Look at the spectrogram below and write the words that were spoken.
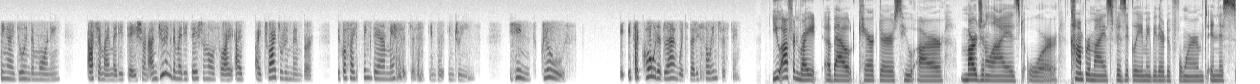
thing I do in the morning. after my meditation. And during the meditation also, I, I, I try to remember because I think there are messages in, the, in dreams, hints, clues. It's a coded language that is so interesting. You often write about characters who are marginalized or compromised physically. Maybe they're deformed. In this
